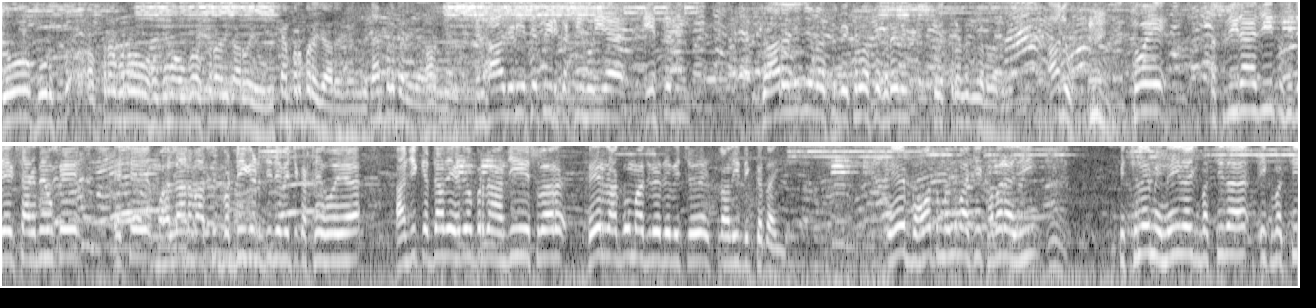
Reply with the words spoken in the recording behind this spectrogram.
ਜੋ ਫੂਡ ਅਫਸਰਾਂ ਵੱਲੋਂ ਹੁਕਮ ਆਊਗਾ ਉਸ ਤਰ੍ਹਾਂ ਦੀ ਕਾਰਵਾਈ ਹੋਊਗੀ। ਸੈਂਪਲ ਭਰੇ ਜਾ ਰਹੇ ਨੇ। ਸੈਂਪਲ ਕਰੇ ਜਾ ਫਿਲਹਾਲ ਜਿਹੜੀ ਇੱਥੇ ਭੀੜ ਇਕੱਠੀ ਹੋਈ ਹੈ ਇਸ ਤੇ ਨਹੀਂ। ਜਾ ਰਹੇ ਨੇ ਜੀ ਵੈਸੇ ਵੇਖਣ ਵਾਸਤੇ ਖੜੇ ਨੇ ਕੋਈ ਇਸ ਤਰ੍ਹਾਂ ਦੀ ਕੋਈ ਗੱਲਬਾਤ ਨਹੀਂ। ਆਜੋ। ਸੋ ਇਹ ਤਸਵੀਰਾਂ ਹੈ ਜੀ ਤੁਸੀਂ ਦੇਖ ਸਕਦੇ ਹੋ ਕਿ ਇੱਥੇ ਮਹੱਲਾ ਨਿਵਾਸੀ ਵੱਡੀ ਗਿਣਤੀ ਦੇ ਵਿੱਚ ਇਕੱਠੇ ਹੋਏ ਆ। ਹਾਂਜੀ ਕਿੱਦਾਂ ਦੇਖਦੇ ਹੋ ਪ੍ਰਧਾਨ ਜੀ ਇਸ ਵਾਰ ਫੇਰ ਰਾਗੋ ਮਾਜਰੇ ਦੇ ਵਿੱਚ ਇਸ ਤਰ੍ਹਾਂ ਦੀ ਦਿੱਕਤ ਆਈ ਹੈ? ਇਹ ਬਹੁਤ ਮੰਦਭਾਗੀ ਖਬਰ ਹੈ ਜੀ। ਪਿਛਲੇ ਮਹੀਨੇ ਹੀ ਇੱਕ ਬੱਚੀ ਦਾ ਇੱਕ ਬੱਚੀ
